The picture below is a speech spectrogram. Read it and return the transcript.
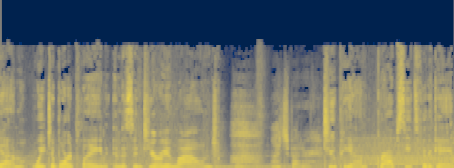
a.m., wait to board plane in the Centurion Lounge. Much better. 2 p.m., grab seats for the game.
